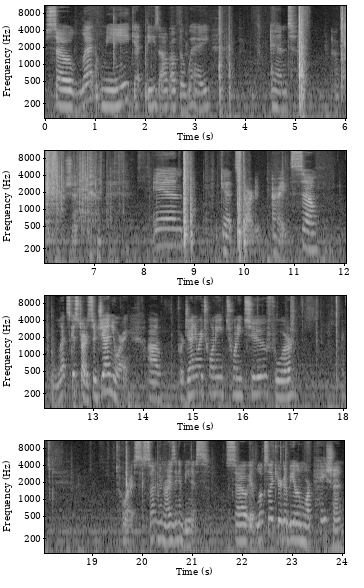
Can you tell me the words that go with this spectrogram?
So let me get these out of the way. And, oh, shit. and get started. All right, so let's get started. So January. For January 2022 for Taurus, Sun, Moon, Rising, and Venus. So it looks like you're going to be a little more patient.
